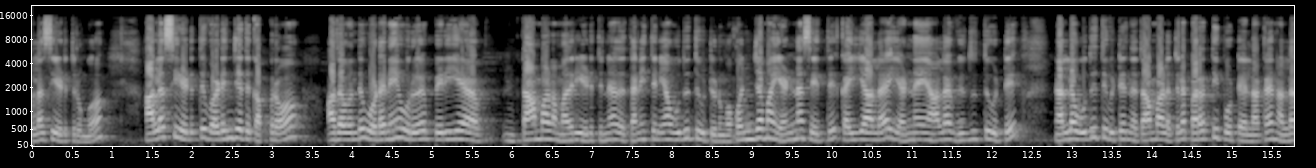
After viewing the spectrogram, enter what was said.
அலசி எடுத்துருங்க. அலசி எடுத்து வடிஞ்சதுக்கப்புறம் அதை வந்து உடனே ஒரு பெரிய தாம்பாளம் மாதிரி எடுத்துன்னு அதை தனித்தனியாக உதுத்து விட்டுடுங்க. கொஞ்சமாக எண்ணெய் சேர்த்து கையால் எண்ணெயால் உதுத்து விட்டு நல்லா உதுத்து விட்டு இந்த தாம்பாளத்தில் பரத்தி போட்டேன்னாக்கா நல்லா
